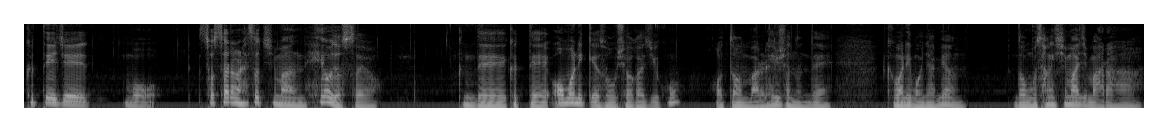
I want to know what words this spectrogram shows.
그때 이제 뭐 첫사랑을 했었지만 헤어졌어요. 근데 그때 어머니께서 오셔가지고 어떤 말을 해주셨는데 그 말이 뭐냐면 너무 상심하지 마라.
